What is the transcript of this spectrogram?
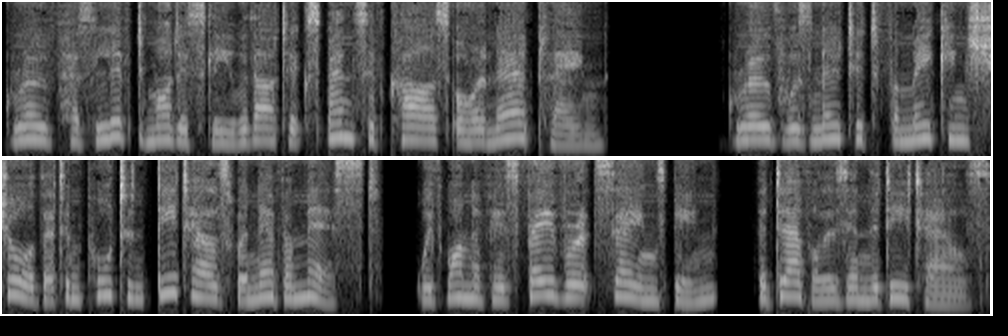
Grove has lived modestly without expensive cars or an airplane. Grove was noted for making sure that important details were never missed with one of his favorite sayings being, the devil is in the details.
